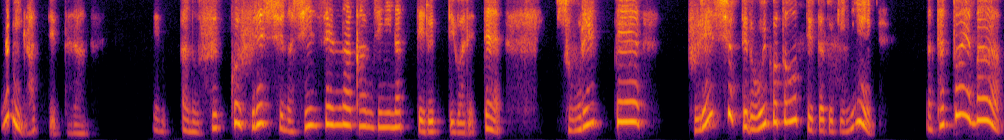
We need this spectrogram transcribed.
何が？って言ったら、えあの、すっごいフレッシュな新鮮な感じになってるって言われて、それって、フレッシュってどういうこと？って言った時に、例えば、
